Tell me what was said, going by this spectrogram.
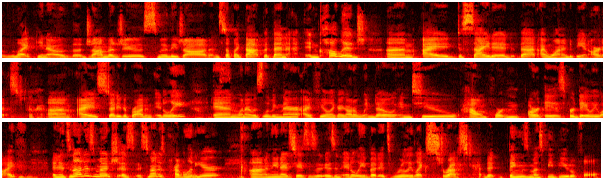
like, you know, the Jamba Juice smoothie job and stuff like that. But then in college, um, I decided that I wanted to be an artist. Okay. Um, I studied abroad in Italy. And when I was living there, I feel like I got a window into how important art is for daily life. And it's not as much as, it's not as prevalent here um, in the United States as it is in Italy, but it's really like stressed that things must be beautiful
